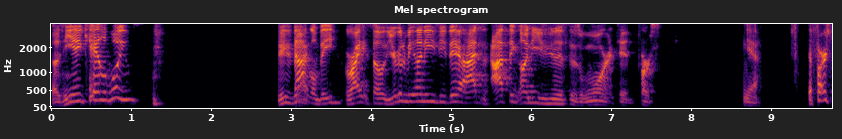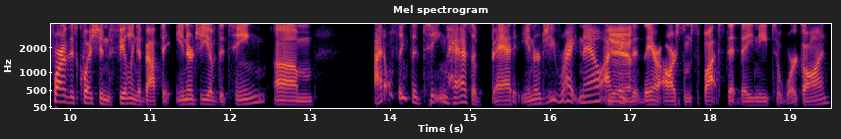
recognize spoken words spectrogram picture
because he ain't caleb williams He's not going to be right. So you're going to be uneasy there. I just I think uneasiness is warranted personally. Yeah. The first part of this question, feeling about the energy of the team. Um, I don't think the team has a bad energy right now. I yeah. think that there are some spots that they need to work on.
